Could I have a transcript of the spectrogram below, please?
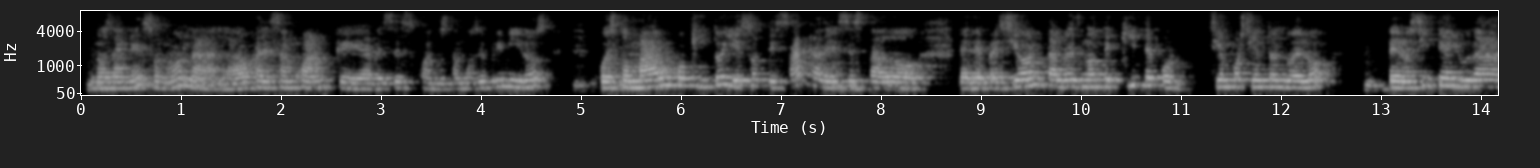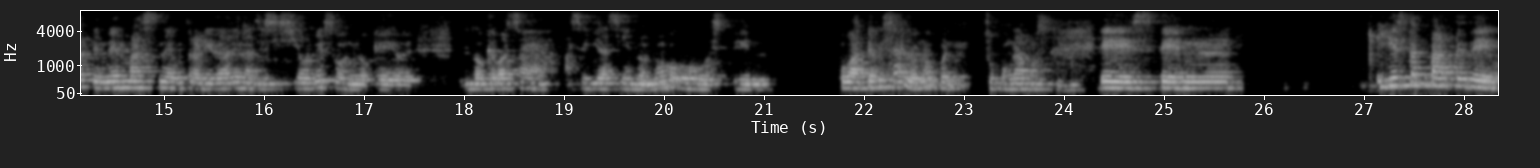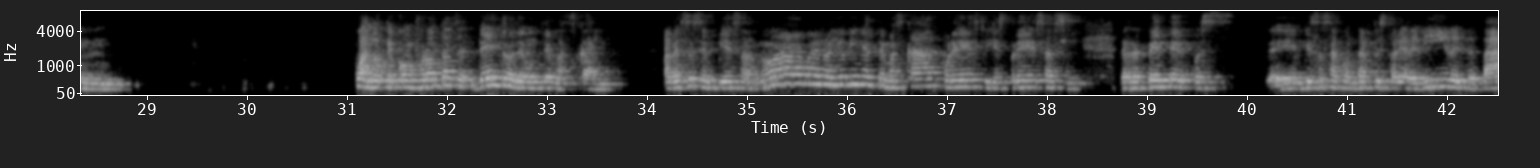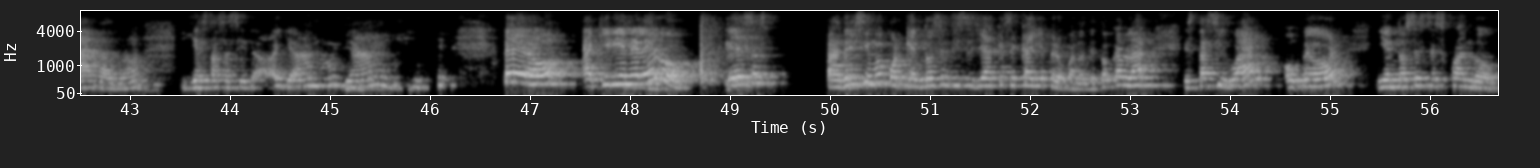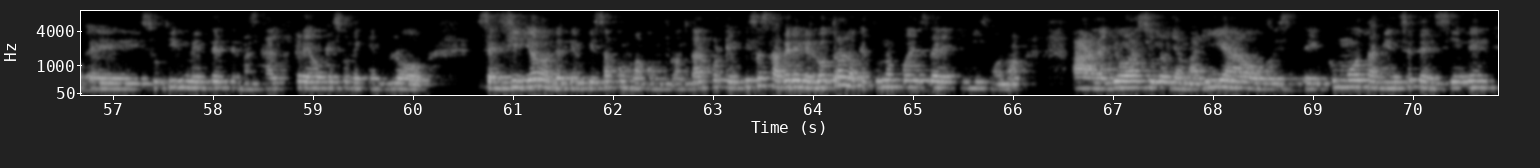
nos dan eso, ¿no? La, la, hoja de San Juan, que a veces cuando estamos deprimidos, pues tomar un poquito y eso te saca de ese estado de depresión, tal vez no te quite por 100% el duelo, pero sí te ayuda a tener más neutralidad en las decisiones o en lo que, lo que vas a, a seguir haciendo, ¿no? O, este, o aterrizarlo, ¿no? Bueno, supongamos. Este, y esta parte de cuando te confrontas dentro de un temazcal, a veces empiezas, ¿no? Ah, bueno, yo vine al temazcal por esto y expresas y de repente, pues, eh, empiezas a contar tu historia de vida y te tardas, ¿no? Y ya estás así, ay, ya, no, ya. Pero aquí viene el ego, que eso es padrísimo porque entonces dices ya que se calle, pero cuando te toca hablar estás igual o peor y entonces es cuando eh, sutilmente el temazcal creo que es un ejemplo sencillo donde te empieza como a confrontar porque empiezas a ver en el otro lo que tú no puedes ver en ti mismo, ¿no? Ah, yo así lo llamaría o este, cómo también se te encienden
